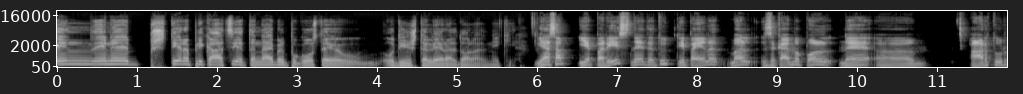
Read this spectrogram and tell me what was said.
en, ene štiri aplikacije, te najbolj pogoste odinštalirali dol ali neki. Ja, sam je pa res, ne, da tudi je pa ena, mal, zakaj ima pol ne, um, Artur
